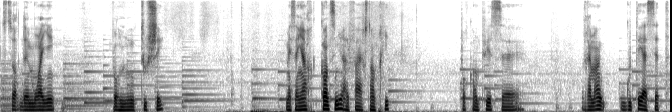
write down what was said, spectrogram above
toutes sortes de moyens pour nous toucher. Mais Seigneur, continue à le faire, je t'en prie, pour qu'on puisse euh, vraiment goûter à cette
